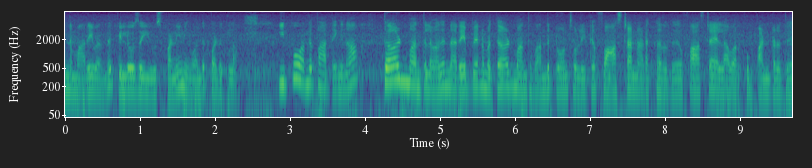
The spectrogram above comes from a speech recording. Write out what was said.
இந்த மாதிரி வந்து பில்லோஸை யூஸ் பண்ணி நீங்கள் வந்து படுக்கலாம். இப்போ வந்து பார்த்தீங்கன்னா தேர்ட் மந்தில் வந்து நிறைய பேர் நம்ம தேர்ட் மந்த் வந்துட்டோம்னு சொல்லிட்டு ஃபாஸ்ட்டாக நடக்கிறது ஃபாஸ்ட்டாக எல்லா ஒர்க்கும் பண்ணுறது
